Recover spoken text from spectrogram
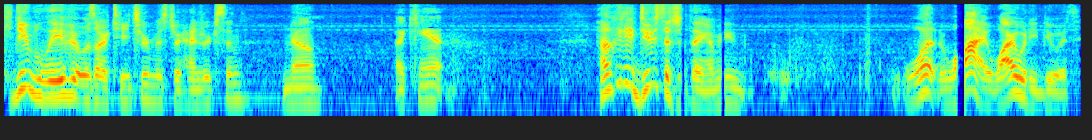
Can you believe it was our teacher, Mr. Hendrickson? No, I can't. How could he do such a thing? I mean, what? Why? Why would he do it?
